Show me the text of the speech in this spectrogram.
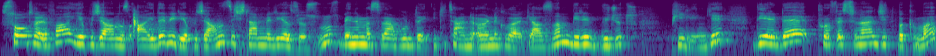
Sol tarafa yapacağınız, ayda bir yapacağınız işlemleri yazıyorsunuz. Benim mesela burada iki tane örnek olarak yazdığım biri vücut peelingi, diğeri de profesyonel cilt bakımı.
